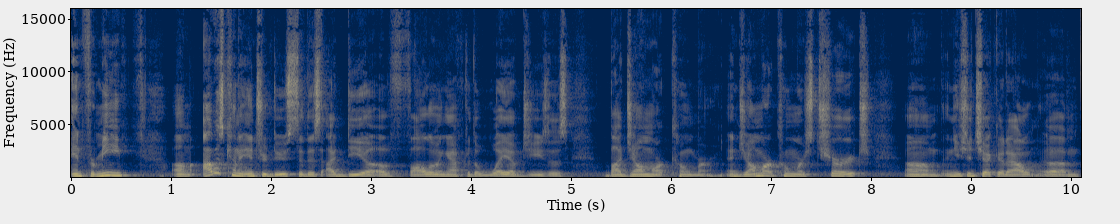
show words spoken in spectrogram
And for me, um, I was kind of introduced to this idea of following after the way of Jesus by John Mark Comer. And John Mark Comer's church, um, and you should check it out. Um,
